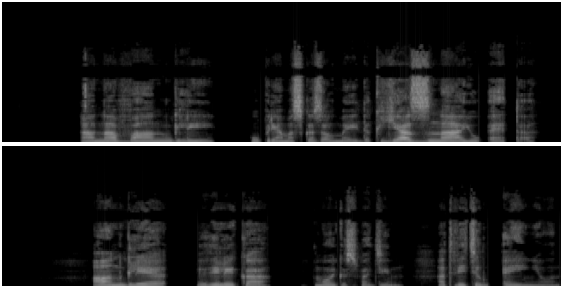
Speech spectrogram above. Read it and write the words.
— Она в Англии, — упрямо сказал Мейдок. — Я знаю это. — Англия велика, мой господин, — ответил Эйнион.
